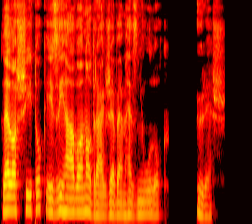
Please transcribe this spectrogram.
Lelassítok, és zihálva a nadrág zsebemhez nyúlok. Üres.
